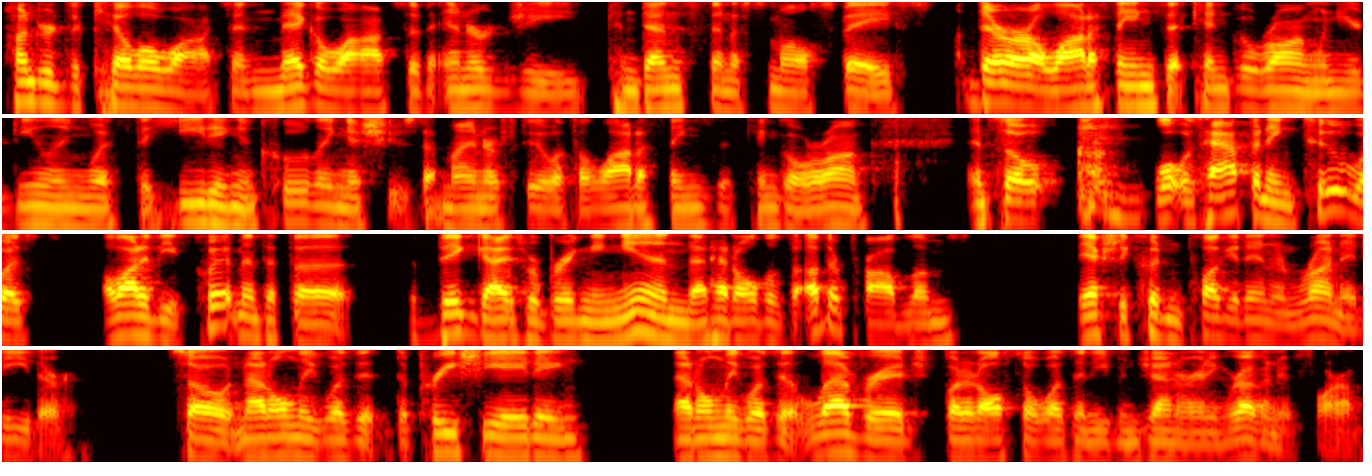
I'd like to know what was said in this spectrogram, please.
hundreds of kilowatts and megawatts of energy condensed in a small space. There are a lot of things that can go wrong when you're dealing with the heating and cooling issues that miners deal with, a lot of things that can go wrong. And so what was happening too was a lot of the equipment that the, the big guys were bringing in that had all those other problems, they actually couldn't plug it in and run it either. So not only was it depreciating, not only was it leveraged, but it also wasn't even generating revenue for them.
